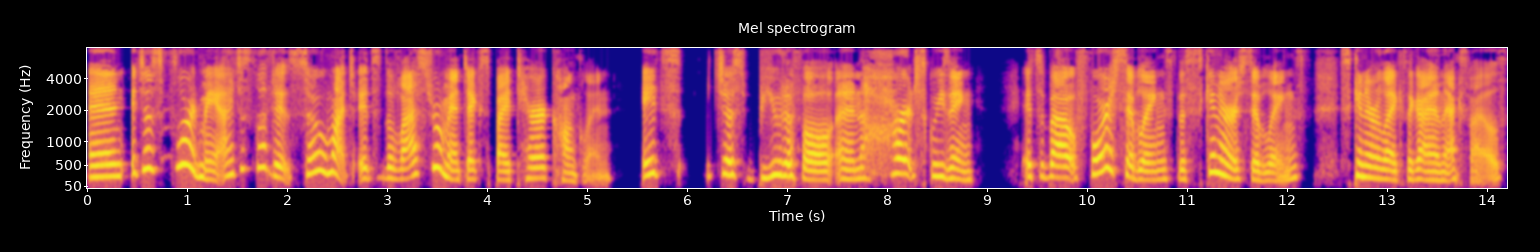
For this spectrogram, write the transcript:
and it just floored me. I just loved it so much. It's The Last Romantics by Tara Conklin. It's just beautiful and heart squeezing. It's about four siblings, the Skinner siblings, Skinner like the guy on the X Files.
